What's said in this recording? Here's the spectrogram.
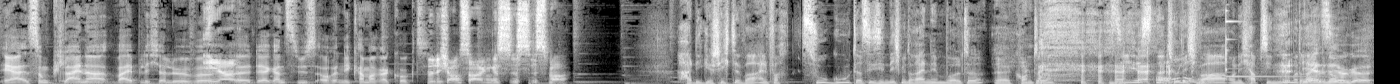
Er ist so ein kleiner weiblicher Löwe, Ja. äh, der ganz süß auch in die Kamera guckt. Würde ich auch sagen, es ist, ist wahr. Ah, die Geschichte war einfach zu gut, dass ich sie nicht mit reinnehmen wollte, äh, konnte. sie ist natürlich wahr und ich habe sie nur mit Yes, reingenommen. Junge.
